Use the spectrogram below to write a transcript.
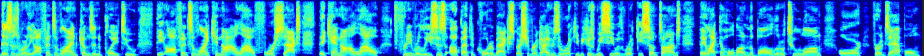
This is where the offensive line comes into play too. The offensive line cannot allow four sacks. They cannot allow free releases up at the quarterback, especially for a guy who's a rookie, because we see with rookies sometimes they like to hold on to the ball a little too long. Or, for example,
